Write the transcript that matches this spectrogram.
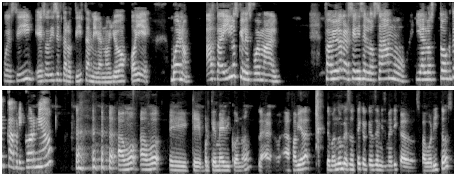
Pues sí, eso dice el tarotista, amiga, no yo. Oye, bueno, hasta ahí los que les fue mal. Fabiola García dice, los amo. Y a los TOC de Capricornio. amo, amo, eh, que, porque médico, ¿no? a Fabiola le mando un besote, creo que es de mis médicos favoritos.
